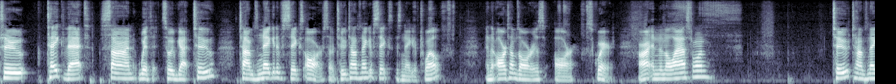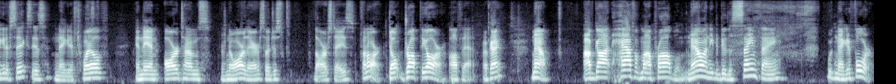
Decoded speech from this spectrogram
to take that sign with it. So we've got 2 times negative 6r. So 2 times negative 6 is negative 12. And then r times r is r squared. All right, and then the last one, 2 times negative 6 is negative 12. And then r times, there's no r there, so just the r stays an r. Don't drop the r off that, okay? Now, I've got half of my problem. Now I need to do the same thing with negative 4.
